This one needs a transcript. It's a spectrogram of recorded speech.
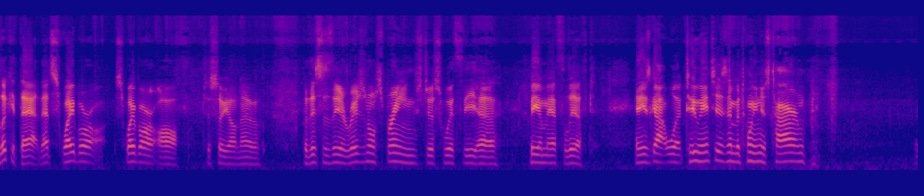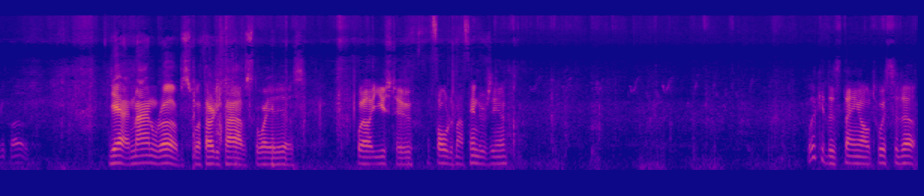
look at that. That's sway bar, sway bar off, just so y'all know. But this is the original springs just with the uh, BMF lift. And he's got what, two inches in between his tire and Pretty close. Yeah, and mine rubs with 35s the way it is. Well, it used to. I folded my fenders in. Look at this thing all twisted up.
